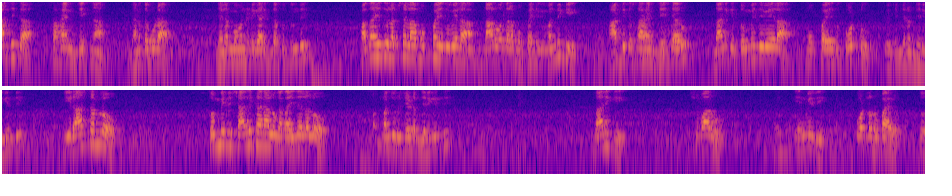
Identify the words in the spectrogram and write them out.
ఆర్థిక సహాయం చేసిన ఘనత కూడా జగన్మోహన్ రెడ్డి గారికి దక్కుతుంది. పదహైదు లక్షల ముప్పై ఐదు వేల నాలుగు వందల ముప్పై ఎనిమిది మందికి ఆర్థిక సహాయం చేశారు. దానికి తొమ్మిది వేల ముప్పై ఐదు కోట్లు వెచ్చించడం జరిగింది. ఈ రాష్ట్రంలో తొమ్మిది షాదిఖానాలు గత ఐదేళ్ళలో మంజూరు చేయడం జరిగింది. దానికి సుమారు ఎనిమిది కోట్ల రూపాయలతో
